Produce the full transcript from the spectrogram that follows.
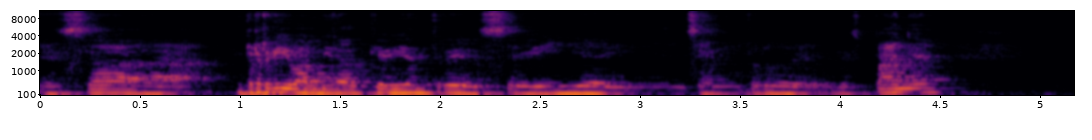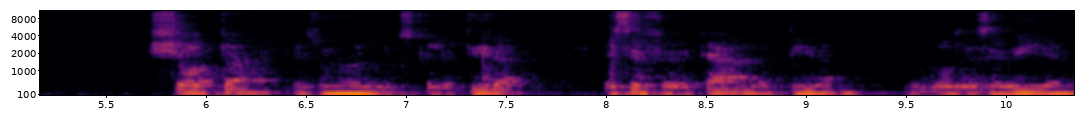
esa rivalidad que había entre Sevilla y el centro de, España, Shota es uno de los que le tira, SFDK le tira, los dos de Sevilla.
